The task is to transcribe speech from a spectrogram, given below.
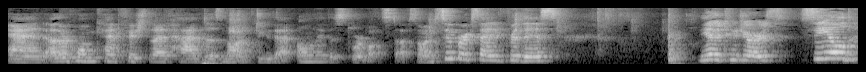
And other home canned fish that I've had does not do that, only the store-bought stuff. So I'm super excited for this. The other two jars sealed.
